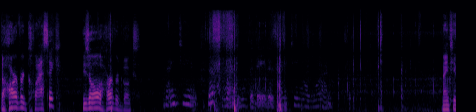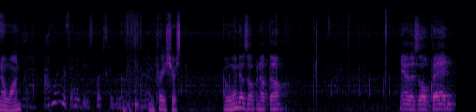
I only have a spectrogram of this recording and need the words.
The Harvard Classic? These are all Harvard books. 19, this one, the date is 1901. 1901. Yeah. I wonder if any of these books could be. I'm pretty sure. The windows open up though. Yeah, there's a little bed.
